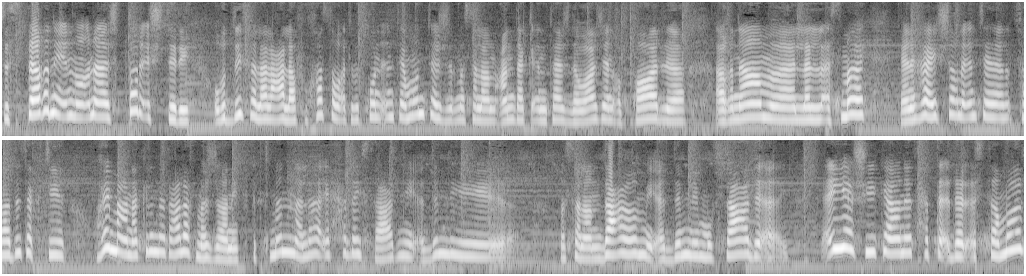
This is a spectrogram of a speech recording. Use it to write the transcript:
تستغني إنه أنا اضطر أشتري وبتضيفها للعلف وخاصة وقت بتكون أنت منتج مثلا عندك إنتاج دواجن أبقار أغنام للأسماك يعني هاي الشغلة أنت فادتها كثير. وهي معنى كلمة علف مجاني. بتمنى الاقي حدا يساعدني يقدم لي مثلا دعم يقدم لي مساعدة أي شيء كانت حتى أقدر أستمر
